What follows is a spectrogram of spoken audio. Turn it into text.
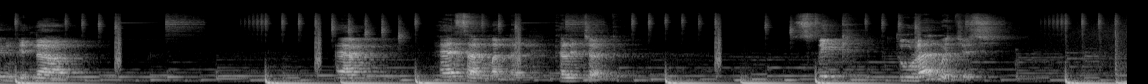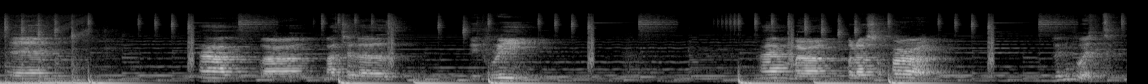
in Vietnam. I'm handsome and intelligent. Speak two languages and have a bachelor's degree. I'm a philosopher, linguist,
